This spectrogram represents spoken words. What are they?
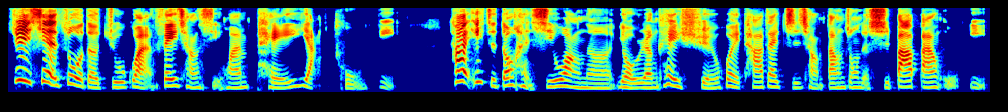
巨蟹座的主管非常喜欢培养徒弟，他一直都很希望呢，有人可以学会他在职场当中的十八般武艺。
